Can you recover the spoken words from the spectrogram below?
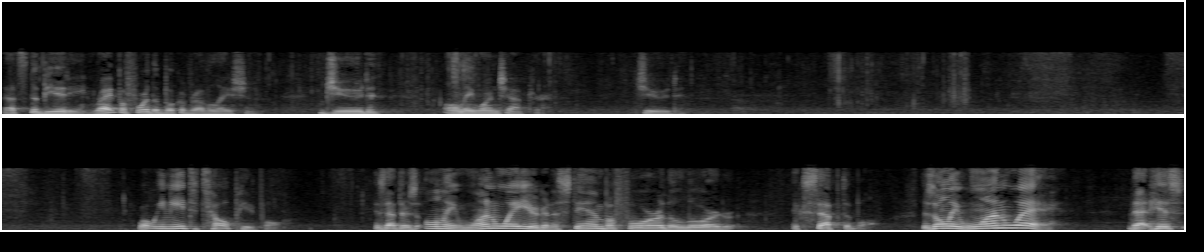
That's the beauty. Right before the book of Revelation. Jude, only one chapter. Jude. What we need to tell people is that there's only one way you're going to stand before the Lord acceptable. There's only one way that His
